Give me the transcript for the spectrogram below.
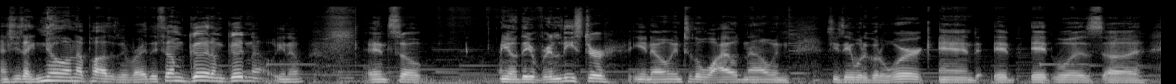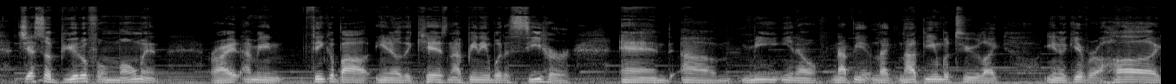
and she's like, no, I'm not positive, right? They said I'm good, I'm good now, you know, and so. You know, they released her, you know, into the wild now, and she's able to go to work. And it it was uh, just a beautiful moment, right? I mean, think about you know the kids not being able to see her and um, me you know not being like not being able to like you know give her a hug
